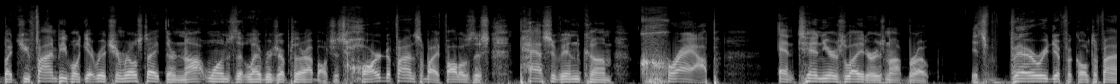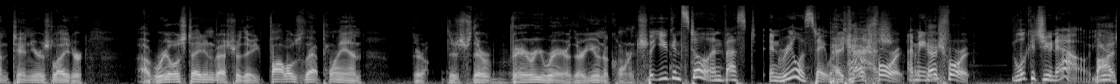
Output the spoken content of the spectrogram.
But you find people get rich in real estate, they're not ones that leverage up to their eyeballs. It's hard to find somebody follows this passive income crap and 10 years later is not broke. It's very difficult to find 10 years later a real estate investor that follows that plan, they're they're very rare. They're unicorns. But you can still invest in real estate with pay cash, cash for it. I pay mean, cash for it. Look at you now. You I,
